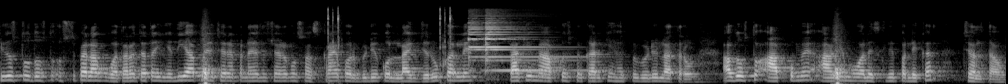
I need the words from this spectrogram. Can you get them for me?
ठीक दोस्तों दोस्तों, उससे पहले आपको बताना चाहता हूँ, यदि आप मेरे चैनल पर नए तो चैनल को सब्सक्राइब और वीडियो को लाइक ज़रूर कर लें, ताकि मैं आपको इस प्रकार की हेल्प वीडियो लाता रहूँ। अब दोस्तों, आपको मैं आगे मोबाइल स्क्रीन पर लेकर चलता हूँ।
